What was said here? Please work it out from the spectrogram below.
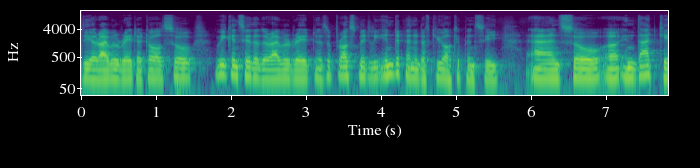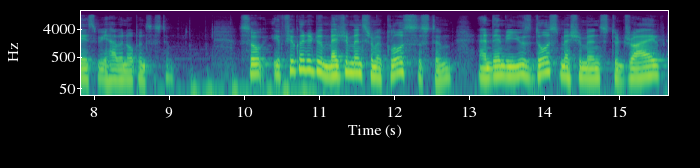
the arrival rate at all. So we can say that the arrival rate is approximately independent of queue occupancy. And so uh, in that case, we have an open system. So if you're going to do measurements from a closed system, and then we use those measurements to drive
